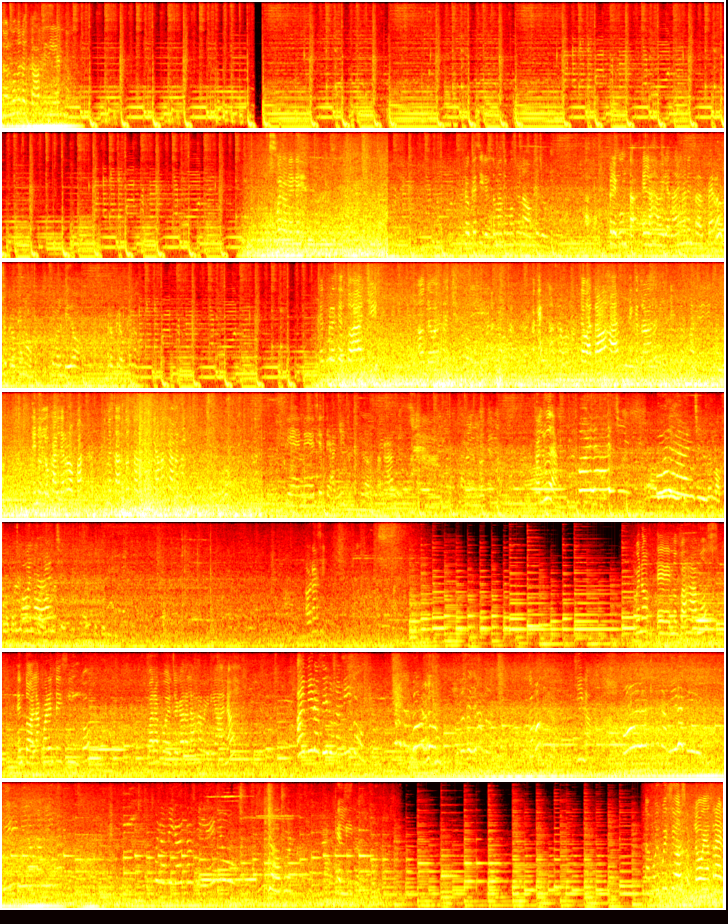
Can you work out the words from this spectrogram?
todo el mundo lo estaba pidiendo. Bueno, nene. Creo que Siri está más emocionado que yo. Pregunta, ¿en la Javeriana dejan entrar perros? Olvidó. Pero creo que no. Les presento a Angie. ¿A dónde vas, Angie? ¿A qué? A va a trabajar. ¿En qué trabajas? En un local de ropa. Y me estás contando cómo se llama, se llama así. Tiene siete añitos. Está grande. Está. Saluda. Hola Angie. Hola Hola Angie. Ahora sí. Bueno, eh, nos bajamos en toda la 45 para poder llegar a la Javeriana. ¡Ay, mira, sí, un amigo! ¡Hola, gordo! ¿Cómo se llama? ¿Cómo? Kina. ¡Hola, Kina! ¡Mira aquí!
